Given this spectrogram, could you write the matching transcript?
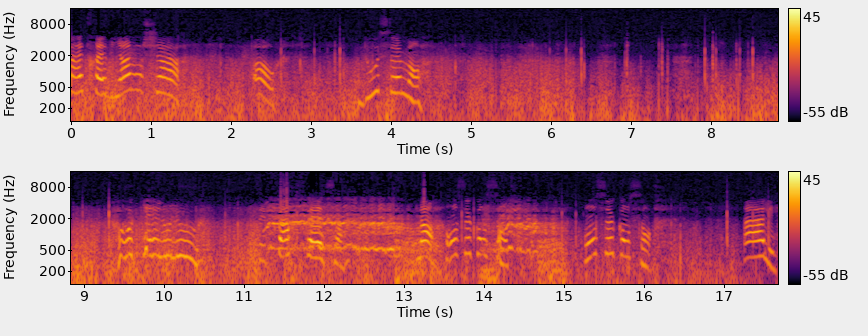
Très très bien mon chat. Oh. Doucement. Ok loulou. C'est parfait ça. Non, on se concentre. On se concentre. Allez.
